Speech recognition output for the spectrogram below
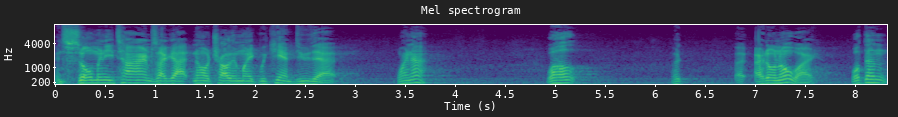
And so many times I got, no, Charlie Mike, we can't do that. Why not? Well, I don't know why. Well, then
